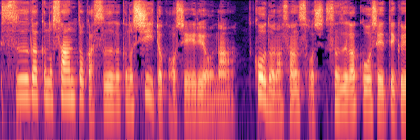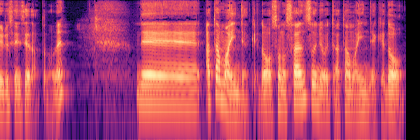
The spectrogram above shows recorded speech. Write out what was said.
数学の3とか数学の C とか教えるような高度な算数、数学を教えてくれる先生だったのね。で、頭いいんだけど、その算数において頭いいんだけど、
